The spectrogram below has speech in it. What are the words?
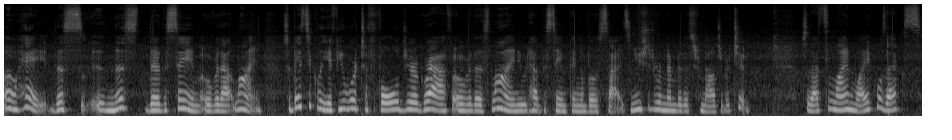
oh, hey, this and this, they're the same over that line. So basically, if you were to fold your graph over this line, you would have the same thing on both sides. And you should remember this from Algebra 2. So that's the line y equals x.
